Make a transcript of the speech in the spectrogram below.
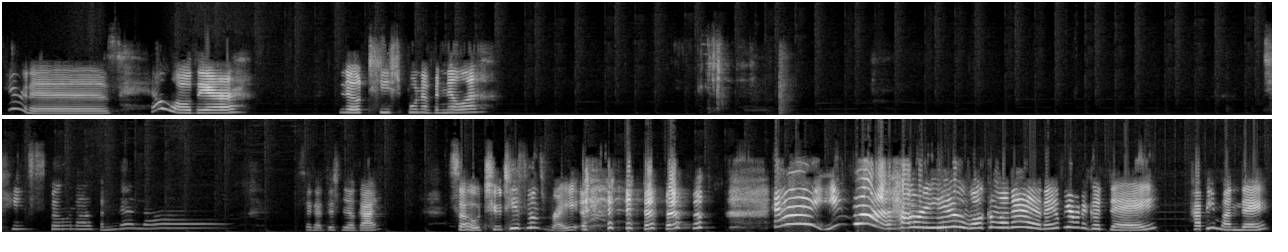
Here it is. Hello there. Little teaspoon of vanilla. Teaspoon of vanilla. So I got this little guy. So two teaspoons, right? hey, Eva, how are you? Welcome on in. I hope you're having a good day. Happy Monday.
